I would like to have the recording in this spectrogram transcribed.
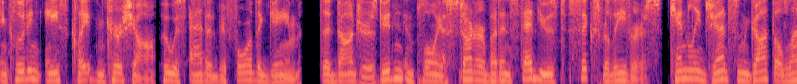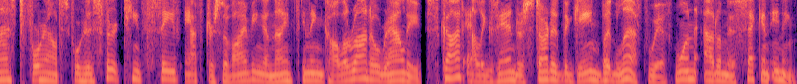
including ace Clayton Kershaw who was added before the game, the Dodgers didn't employ a starter but instead used six relievers. Kenley Jansen got the last four outs for his 13th save after surviving a ninth-inning Colorado rally. Scott Alexander started the game but left with one out in the second inning.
